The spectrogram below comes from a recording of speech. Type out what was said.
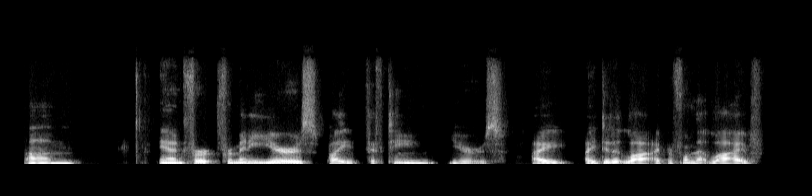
Um, and for for many years, probably 15 years, I I did it live. I performed that live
